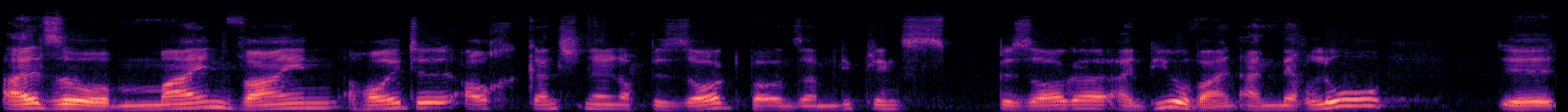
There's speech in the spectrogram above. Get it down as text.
Also, mein Wein heute auch ganz schnell noch besorgt bei unserem Lieblingsbesorger. Ein Biowein, ein Merlot äh,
